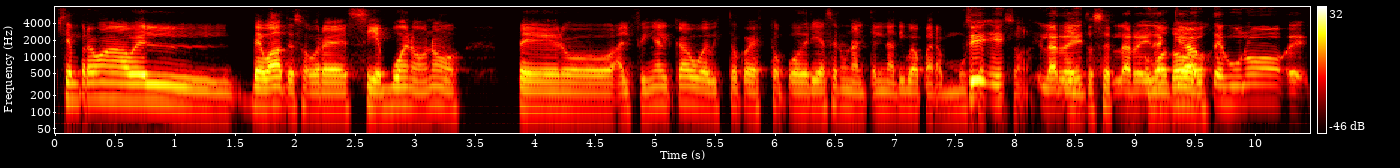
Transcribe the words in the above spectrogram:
siempre van a haber debate sobre si es bueno o no, pero al fin y al cabo he visto que esto podría ser una alternativa para muchas sí, personas. La, la realidad es que antes uno, eh,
